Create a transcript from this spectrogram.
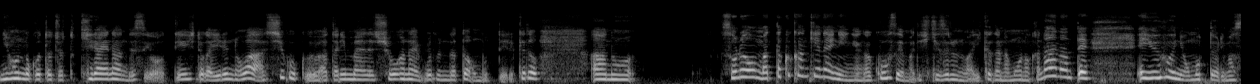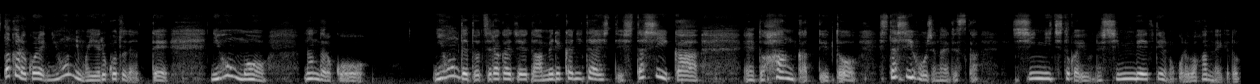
日本のことちょっと嫌いなんですよっていう人がいるのは、至極当たり前でしょうがない部分だとは思っているけど、あの、それを全く関係ない人間が後世まで引きずるのはいかがなものかななんていうふうに思っております。だからこれ日本にも言えることであって、日本も、なんだろう、こう、日本ってどちらかというとアメリカに対して親しいか、えっ、と、反かっていうと、親しい方じゃないですか。新日とかいうね新米っていうのこれわかんないけど、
